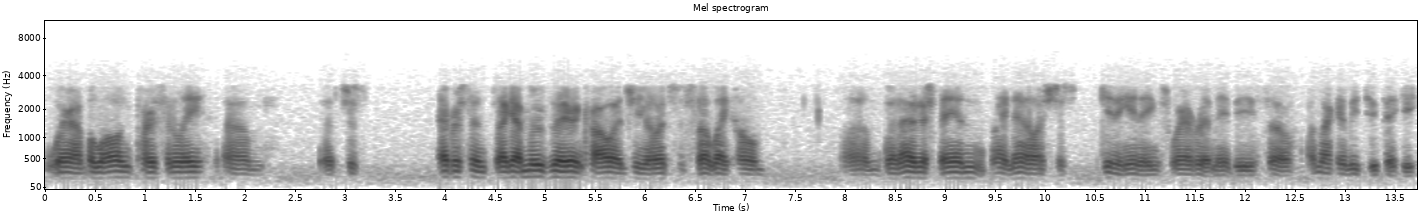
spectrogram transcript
where I belong personally. Um, it's just ever since I got moved there in college, you know, it's just felt like home. Um, but I understand right now it's just getting innings wherever it may be, so I'm not going to be too picky.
